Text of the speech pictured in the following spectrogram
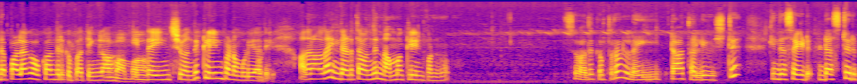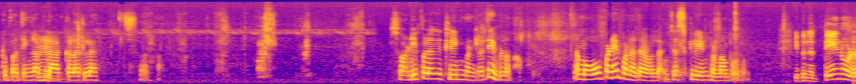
இந்த பலகை உட்காந்துருக்கு பார்த்தீங்களா. இந்த இன்ச் வந்து க்ளீன் பண்ண முடியாது. அதனால தான் இந்த இடத்த வந்து நம்ம க்ளீன் பண்ணணும். ஸோ அதுக்கப்புறம் லைட்டாக தள்ளி வச்சுட்டு இந்த சைடு டஸ்ட் இருக்குது பார்த்தீங்களா பிளாக் கலரில் ஸோ அதான். ஸோ அடிப்பலகு க்ளீன் பண்ணுறது இவ்வளோ தான் நம்ம ஓப்பனே பண்ண தேவையில்ல. ஜஸ்ட் க்ளீன் பண்ணால் போதும். இப்போ இந்த தேனோட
